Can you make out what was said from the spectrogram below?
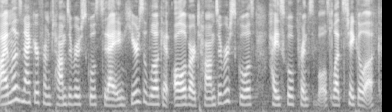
I'm Liz Necker from Toms River Schools today, and here's a look at all of our Toms River Schools high school principals. Let's take a look.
